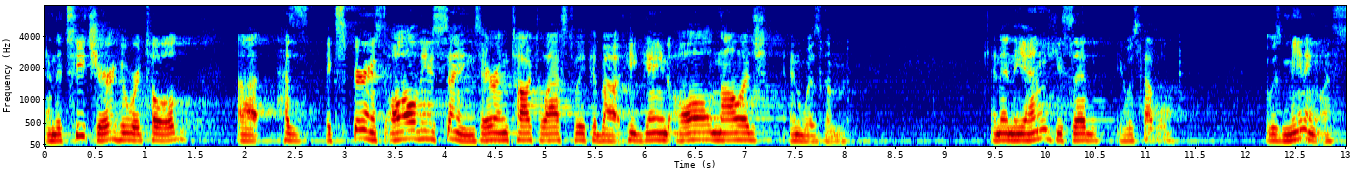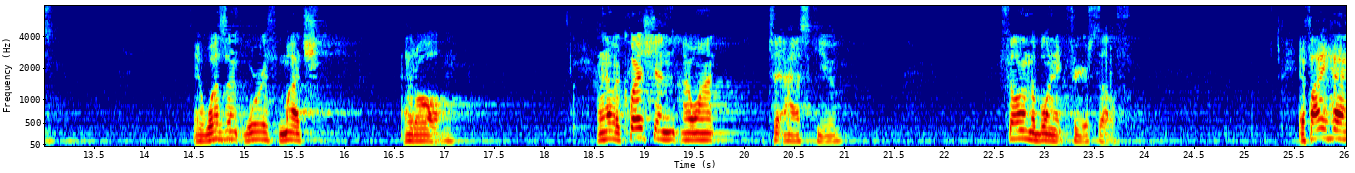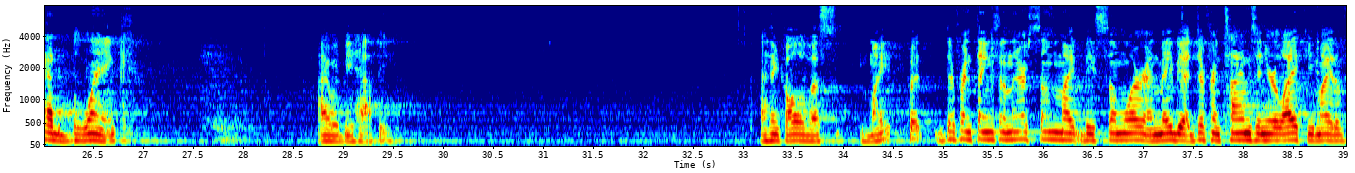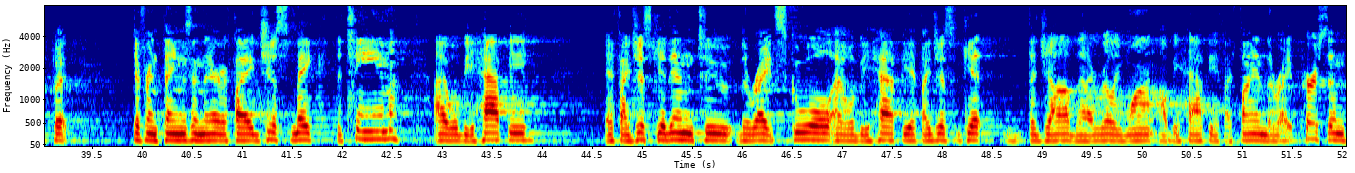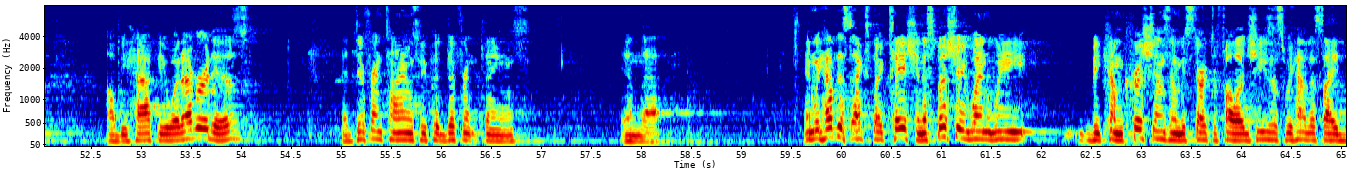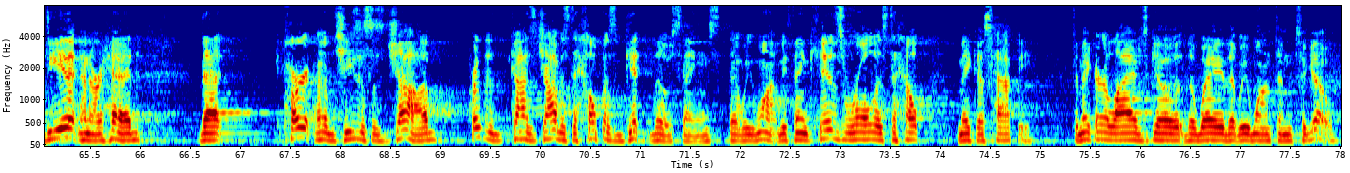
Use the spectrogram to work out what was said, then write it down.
And the teacher, who we're told, uh, has experienced all these things. Aaron talked last week about he gained all knowledge and wisdom. And in the end, he said it was hevel. It was meaningless. It wasn't worth much at all. And I have a question I want to ask you. Fill in the blank for yourself. If I had blank, I would be happy. I think all of us might put different things in there. Some might be similar, and maybe at different times in your life, you might have put different things in there. If I just make the team, I will be happy. if I just get into the right school, I will be happy. If I just get the job that I really want, I'll be happy. If I find the right person, I'll be happy. Whatever it is, at different times we put different things in that. And we have this expectation, especially when we become Christians and we start to follow Jesus, we have this idea in our head that part of Jesus' job, part of God's job is to help us get those things that we want. We think His role is to help make us happy, to make our lives go the way that we want them to go.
